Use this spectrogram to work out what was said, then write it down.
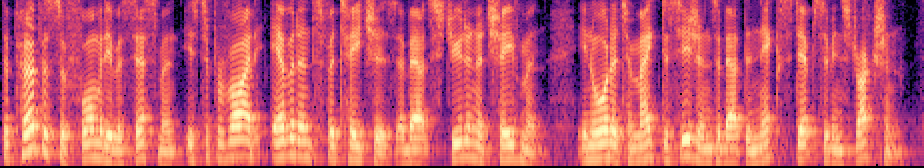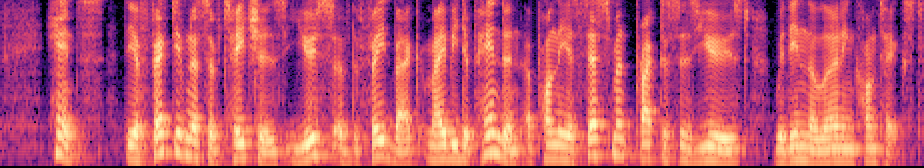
The purpose of formative assessment is to provide evidence for teachers about student achievement in order to make decisions about the next steps of instruction. Hence, the effectiveness of teachers' use of the feedback may be dependent upon the assessment practices used within the learning context.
